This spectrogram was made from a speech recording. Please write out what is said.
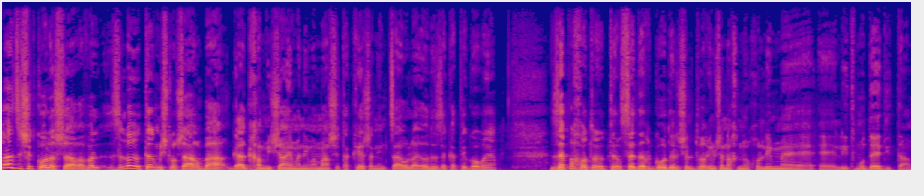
ואז יש את כל השאר, אבל זה לא יותר משלושה ארבעה, גג חמישה, אם אני ממש אתעקש, אני אמצא אולי עוד איזה קטגוריה. זה פחות או יותר סדר גודל של דברים שאנחנו יכולים אה, אה, להתמודד איתם,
